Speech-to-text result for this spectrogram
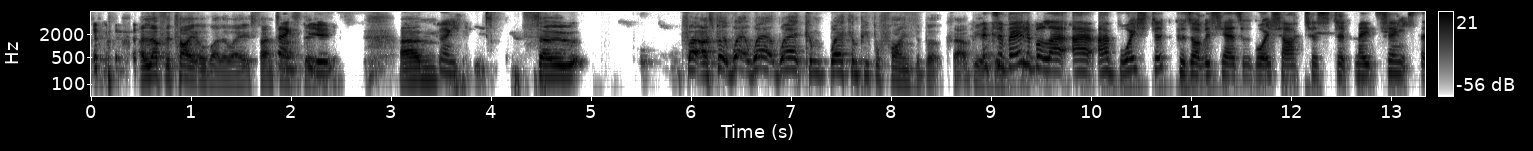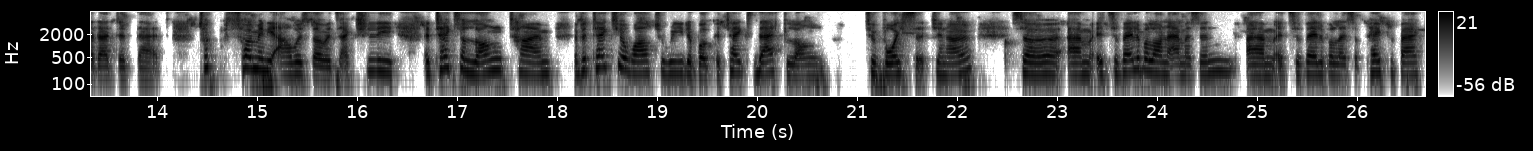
I love the title, by the way. It's fantastic. Thank you. Um, Thank you. So, I suppose where, where where can where can people find the book? That would be. It's good... available. I, I, I voiced it because obviously, as a voice artist, it made sense that I did that. It took so many hours, though. It's actually it takes a long time. If it takes you a while to read a book, it takes that long to voice it. You know, so um, it's available on Amazon. Um, it's available as a paperback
